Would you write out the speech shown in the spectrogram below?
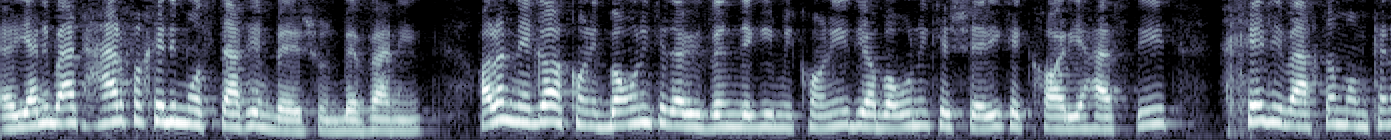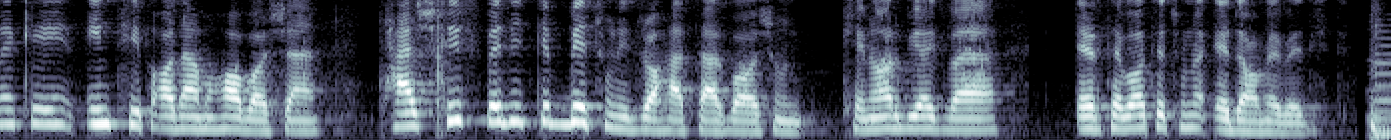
یعنی باید حرف خیلی مستقیم بهشون بزنید حالا نگاه کنید با اونی که دارید زندگی می‌کنید یا با اونی که شریک کاری هستید خیلی وقتا ممکنه که این تیپ آدم ها باشن. تشخیص بدید که بتونید راحت تر باشون کنار بیاید و ارتباطتون رو ادامه بدید.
